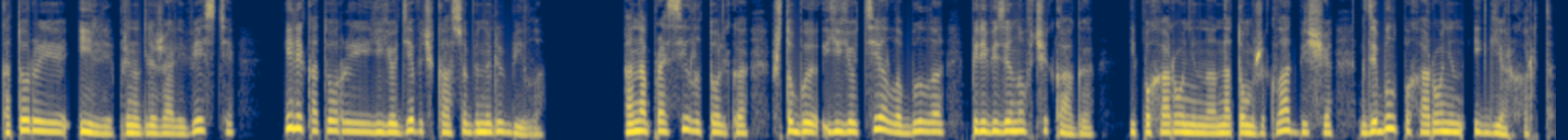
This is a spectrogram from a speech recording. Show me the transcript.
которые или принадлежали Весте, или которые ее девочка особенно любила. Она просила только, чтобы ее тело было перевезено в Чикаго и похоронено на том же кладбище, где был похоронен и Герхард.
